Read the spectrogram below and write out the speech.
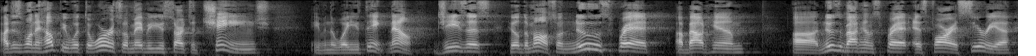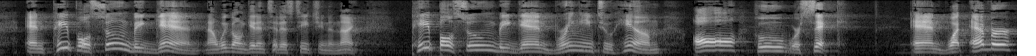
I just want to help you with the word so maybe you start to change even the way you think. Now, Jesus healed them all. So news spread about him, uh, news about him spread as far as Syria, and people soon began. Now we're going to get into this teaching tonight. People soon began bringing to him all who were sick, and whatever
